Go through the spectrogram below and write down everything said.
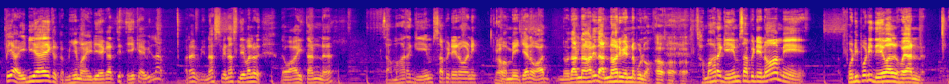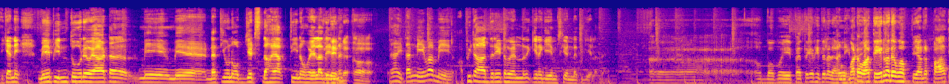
අපේ අයිඩියයක මෙහම අයිඩියගත්ත ඒක ඇවිල්ලා අර වෙනස් වෙනස් දෙවල දවා හිතන්න සමහර ගේම්ස් අපිට එනවානේ. ඔව්. මම මේ කියනවා නොදන්න හරි දන්නහරි වෙන්න පුළුවන්. සමහර ගේම්ස් අපිට එනවා මේ පොඩි පොඩි දේවල් හොයන්න. එකැනෙ මේ පින්තූරය ඔයාට නැතිවුණ ඔබ්ජෙට්ස් දහයක් තියන හොයලා දෙන්න. හිතන්න ඒවා මේ අපිට ආදරයට හොයන්න කියන ගේම්ස් කියන්න නැති කියලද බොබ ඒ පැත්තක හිතල දැ මටවා තේර දෙම යන පාත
